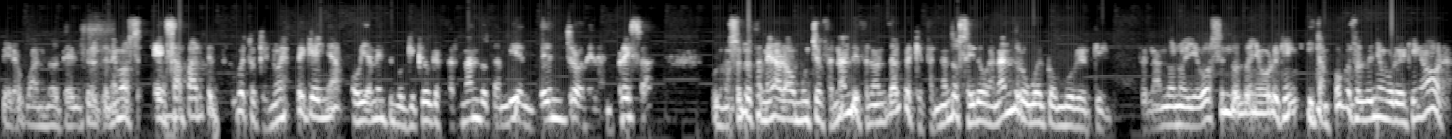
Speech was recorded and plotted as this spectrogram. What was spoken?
Pero cuando tenemos esa parte del presupuesto que no es pequeña, obviamente porque creo que Fernando también dentro de la empresa porque nosotros también hablamos mucho de Fernando y Fernando tal, porque Fernando se ha ido ganando el hueco en Burger King. Fernando no llegó siendo el dueño de Burger King y tampoco es el dueño de Burger King ahora.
